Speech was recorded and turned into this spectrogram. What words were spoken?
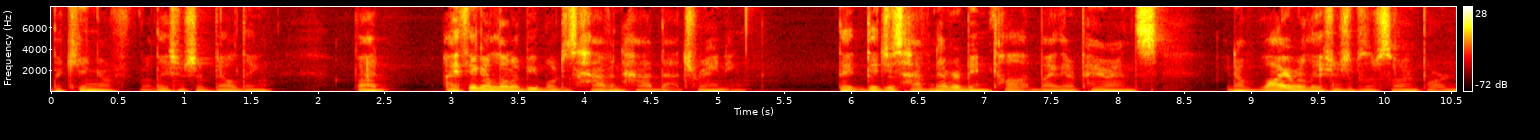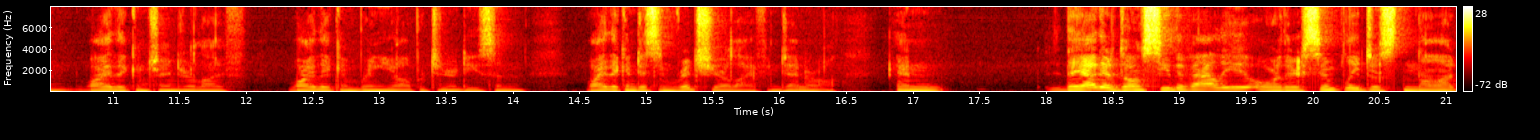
the king of relationship building, but I think a lot of people just haven't had that training. They they just have never been taught by their parents, you know, why relationships are so important, why they can change your life, why they can bring you opportunities, and why they can just enrich your life in general. And they either don't see the value or they're simply just not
